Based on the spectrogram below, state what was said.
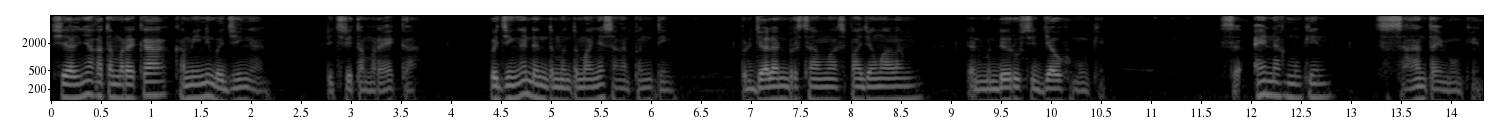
Sialnya kata mereka, kami ini bajingan. Di cerita mereka. Bajingan dan teman-temannya sangat penting. Berjalan bersama sepanjang malam dan menderu sejauh mungkin. Seenak mungkin, sesantai mungkin.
